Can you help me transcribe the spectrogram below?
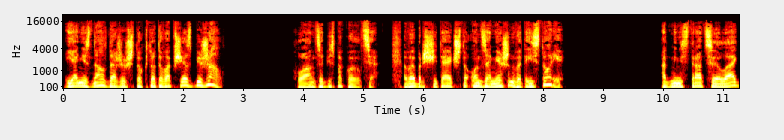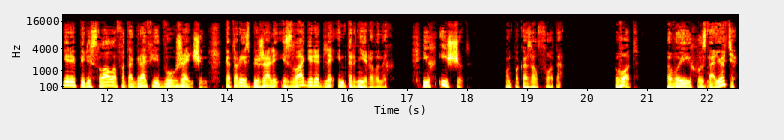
Я не знал даже, что кто-то вообще сбежал. Хуан забеспокоился. Вебер считает, что он замешан в этой истории. Администрация лагеря переслала фотографии двух женщин, которые сбежали из лагеря для интернированных. Их ищут. Он показал фото. Вот, вы их узнаете?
